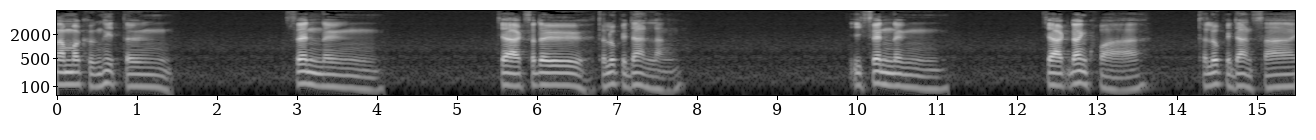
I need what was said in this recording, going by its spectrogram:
นำมาขึงให้ตึง เส้นหนึ่ง จากสะดือทะลุไปด้านหลัง อีกเส้นหนึ่ง จากด้านขวา ทะลุไปด้านซ้าย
